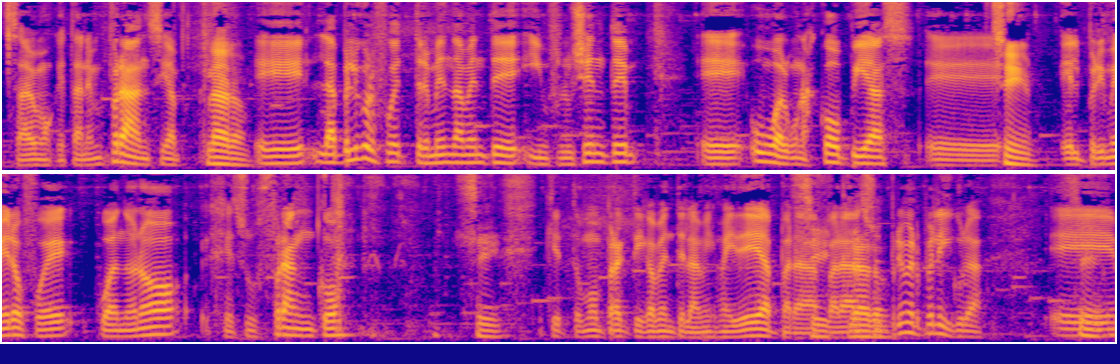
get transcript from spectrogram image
sabemos que están en Francia. Claro. Eh, la película fue tremendamente influyente. eh, hubo algunas copias. eh, Sí. El primero fue, cuando no, Jesús Franco, Sí. que tomó prácticamente la misma idea para, Sí, para claro. su primera película. Eh,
